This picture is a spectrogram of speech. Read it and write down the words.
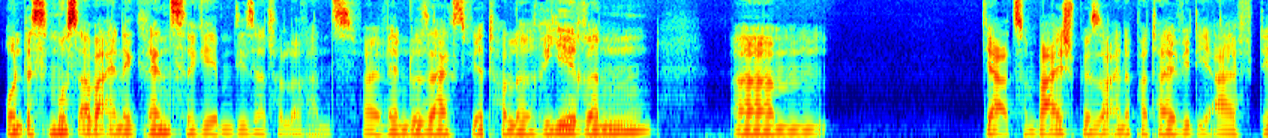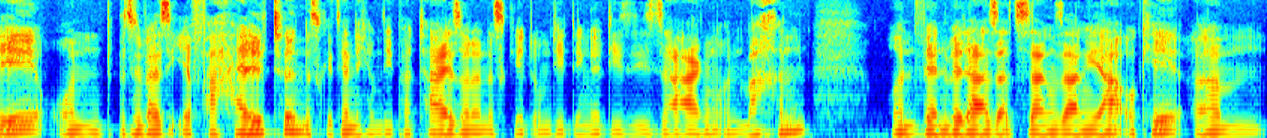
Und es muss aber eine Grenze geben dieser Toleranz, weil wenn du sagst, wir tolerieren ähm, ja, zum Beispiel so eine Partei wie die AfD und beziehungsweise ihr Verhalten, es geht ja nicht um die Partei, sondern es geht um die Dinge, die sie sagen und machen. Und wenn wir da sozusagen sagen, ja, okay, ähm,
